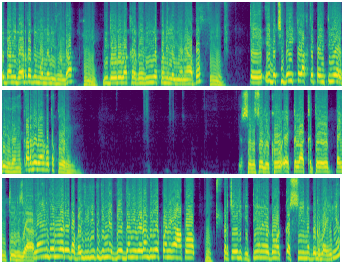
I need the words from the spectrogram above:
ਇਦਾਂ ਦੀ ਬੈਡ ਦਾ ਕੋਈ ਮੁੱਲ ਨਹੀਂ ਸੀ ਹੁੰਦਾ। ਹੂੰ। ਵੀ 2-2 ਲੱਖ ਰੁਪਏ ਦੀ ਵੀ ਆਪਾਂ ਨੇ ਲਈਆਂ ਨੇ ਆਪ। ਹੂੰ। ਤੇ ਇਹ ਬੱਚੀ ਬਾਈ 1 ਲੱਖ ਤੇ 35000 ਦੀ ਦੇ ਦਾਂਗੇ। ਕੱਢ ਦੇ ਬਾਹਰ ਪਤਾ। ਤੋਰੇ। ਸੋ ਦੋਸਤੋ ਦੇਖੋ 1 ਲੱਖ ਤੇ 35000 ਲੈਣ ਦੇਣ ਦਾ ਰੇਟ ਆ ਬਾਈ ਜੀ ਤੇ ਜਿਵੇਂ ਅੱਗੇ ਇਦਾਂ ਦੀ ਵੈੜਾਂ ਵੀਰੇ ਆਪਾਂ ਨੇ ਆਪ ਪਰਚੇਜ ਕੀਤੀਆਂ ਨੇ ਉਦੋਂ 80 90 ਕਮਾਈ। ਦੀਆਂ।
